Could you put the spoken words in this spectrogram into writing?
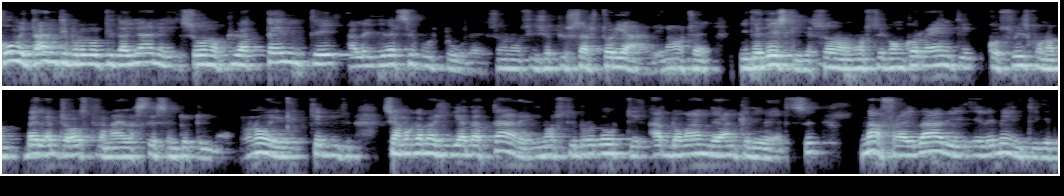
come tanti prodotti italiani sono più attenti alle diverse culture, sono si dice più sartoriali, no? cioè, i tedeschi che sono i nostri concorrenti costruiscono una bella giostra ma è la stessa in tutto il mondo. Noi siamo capaci di adattare i nostri prodotti a domande anche diverse, ma fra i vari elementi che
